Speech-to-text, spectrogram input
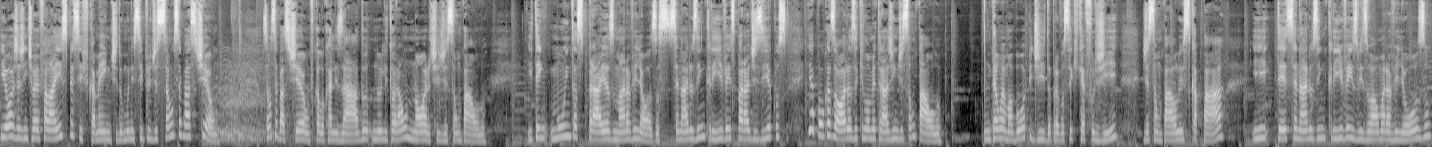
E hoje a gente vai falar especificamente do município de São Sebastião. São Sebastião fica localizado no litoral norte de São Paulo e tem muitas praias maravilhosas, cenários incríveis, paradisíacos e a poucas horas e quilometragem de São Paulo. Então é uma boa pedida para você que quer fugir de São Paulo, escapar e ter cenários incríveis, visual maravilhoso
